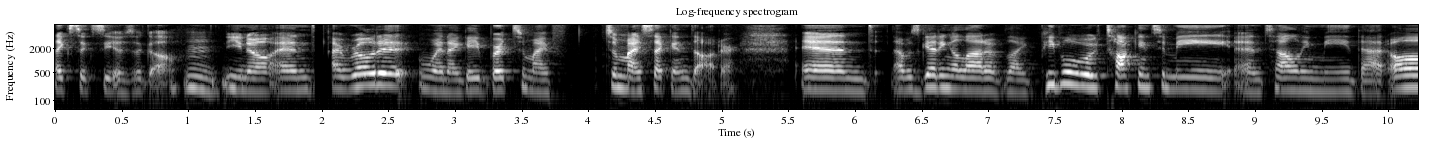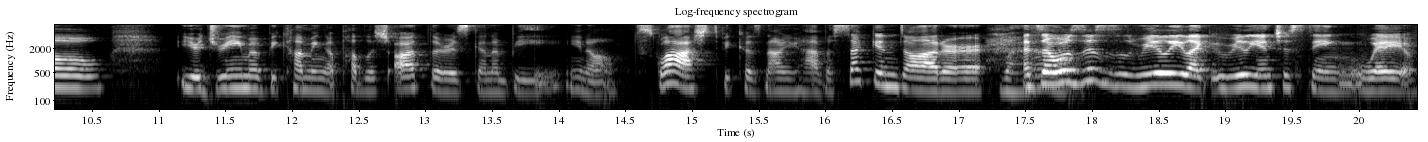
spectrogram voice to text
like six years ago, mm. you know, and I wrote it when I gave birth to my to my second daughter and i was getting a lot of like people were talking to me and telling me that oh your dream of becoming a published author is going to be, you know, squashed because now you have a second daughter. Wow. And so it was this really like really interesting way of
